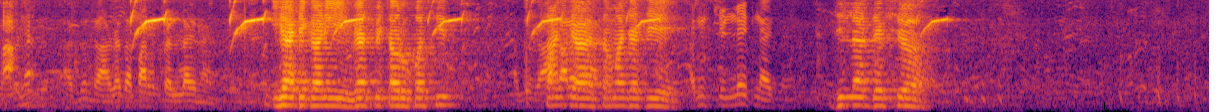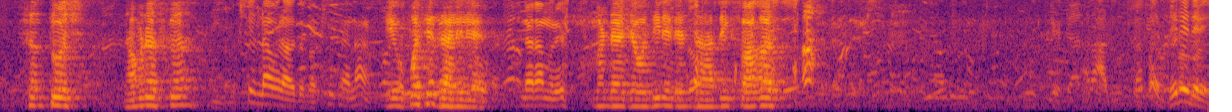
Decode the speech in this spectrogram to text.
अजून रागाचा पार चढलाय नाही या ठिकाणी व्यासपीठावर उपस्थित नाही. समाजाचे अजून चिडलेच नाहीत जिल्हाध्यक्ष संतोष धामणसकर हे उपस्थित झालेले आहेत. मंडळाच्या वतीने त्यांचं हार्दिक स्वागत. धीरे धीरे.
